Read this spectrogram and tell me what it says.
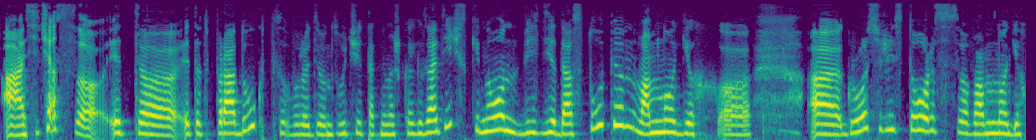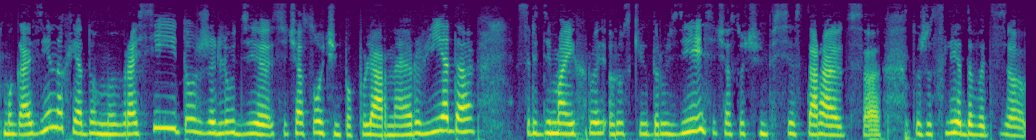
А сейчас э, это, этот продукт, вроде он звучит так немножко экзотически, но он везде доступен, во многих э, э, grocery stores, во многих магазинах. Я думаю, в России тоже люди, сейчас очень популярная аюрведа, среди моих ру- русских друзей сейчас очень все стараются тоже следовать э,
